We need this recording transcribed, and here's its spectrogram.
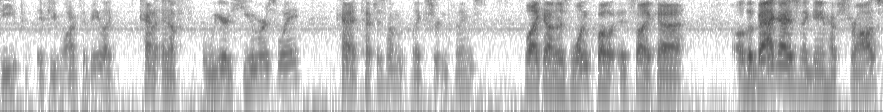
deep. If you want it to be, like kind of in a f- weird, humorous way, kind of touches on like certain things. Like uh, there's one quote. It's like, uh, "Oh, the bad guys in the game have straws,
